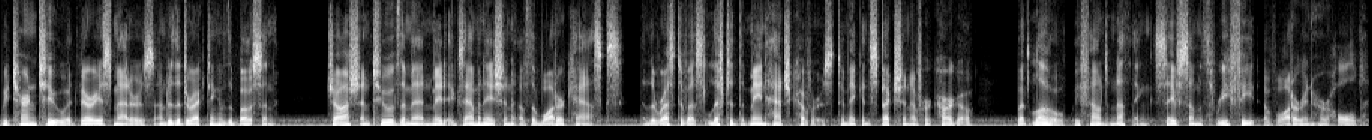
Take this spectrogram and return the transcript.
we turned to at various matters under the directing of the boatswain. Josh and two of the men made examination of the water casks, and the rest of us lifted the main hatch covers to make inspection of her cargo. But lo, we found nothing save some three feet of water in her hold.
